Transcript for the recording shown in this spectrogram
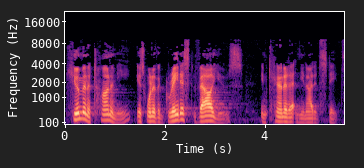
Human autonomy is one of the greatest values in Canada and the United States.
